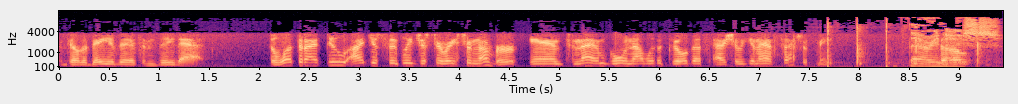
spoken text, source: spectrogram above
until the day of this and the day that. So what did I do? I just simply just erased her number, and tonight I'm going out with a girl that's actually going to have sex with me. Very So- nice.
